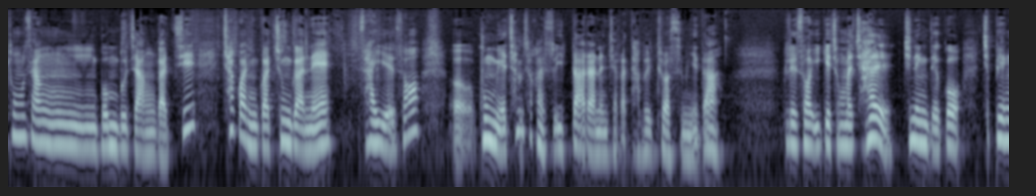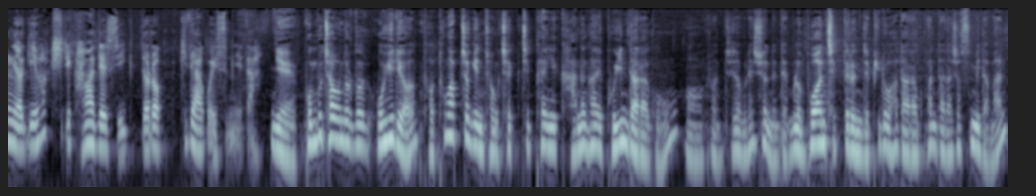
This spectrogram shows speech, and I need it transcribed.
통상본부장 같이 차관과 중간에 사이에서 어 국무에 참석할 수 있다라는 제가 답을 들었습니다. 그래서 이게 정말 잘 진행되고 집행력이 확실히 강화될 수 있도록 기대하고 있습니다. 예, 본부 차원으로도 오히려 더 통합적인 정책 집행이 가능해 보인다라고 어, 그런 지적을 해주셨는데 물론 보완책들은 이제 필요하다라고 판단하셨습니다만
